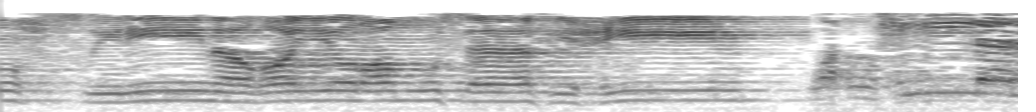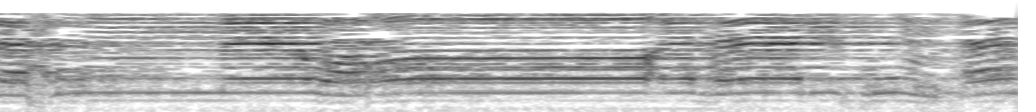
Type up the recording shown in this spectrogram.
محصنين غير مسافحين. وأحل لكم ما وراء ذلكم أن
